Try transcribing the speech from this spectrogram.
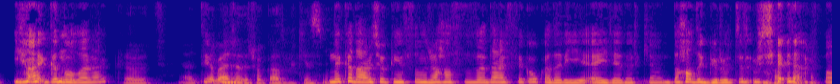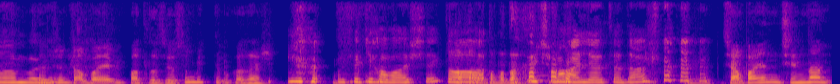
yaygın olarak. Evet. Yani Değil ya mi? bence de çok az bir kesim. Ne kadar çok insanı rahatsız edersek o kadar iyi eğlenirken. Daha da gürültülü bir şeyler falan Tabii böyle. canım şampanyayı bir patlatıyorsun bitti bu kadar. Oysa ki hava fişek Pata ta pata pata. 3 mahalle öteden. Evet. Şampanyanın içinden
